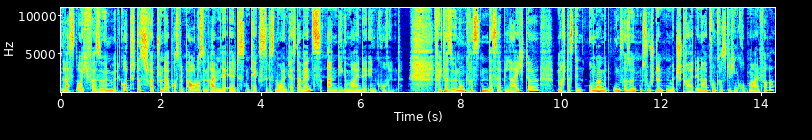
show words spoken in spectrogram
Lasst euch versöhnen mit Gott, das schreibt schon der Apostel Paulus in einem der ältesten Texte des Neuen Testaments an die Gemeinde in Korinth. Fällt Versöhnung Christen deshalb leichter? Macht das den Umgang mit unversöhnten Zuständen, mit Streit innerhalb von christlichen Gruppen einfacher?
